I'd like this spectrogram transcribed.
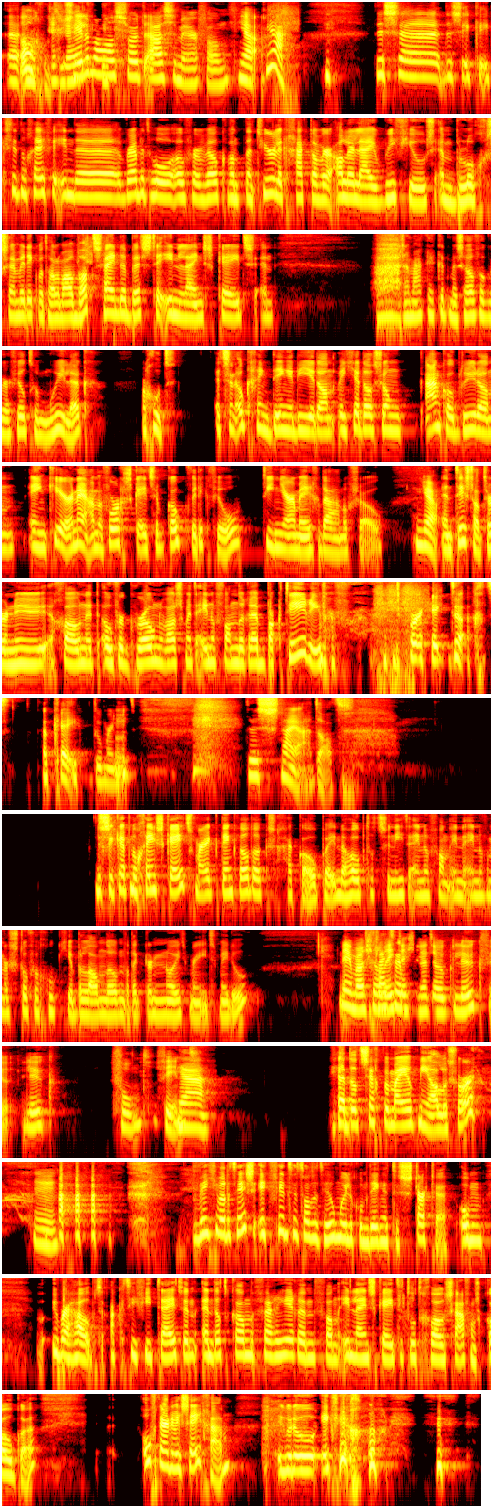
Uh, oh, goed, dus helemaal ik, een soort ASMR van. Ja. Ja, dus, uh, dus ik, ik zit nog even in de rabbit hole over welke. Want natuurlijk ga ik dan weer allerlei reviews en blogs en weet ik wat allemaal. Wat zijn de beste inline skates? En ah, dan maak ik het mezelf ook weer veel te moeilijk. Maar goed, het zijn ook geen dingen die je dan. Weet je, dat zo'n aankoop doe je dan één keer. Nou ja, mijn vorige skates heb ik ook, weet ik veel, tien jaar mee gedaan of zo. Ja. En het is dat er nu gewoon het overgrown was met een of andere bacterie. Waardoor ik dacht: oké, doe maar niet. Dus nou ja, dat. Dus ik heb nog geen skates, maar ik denk wel dat ik ze ga kopen. In de hoop dat ze niet een of in een of ander stoffig hoekje belanden, omdat ik er nooit meer iets mee doe. Nee, maar als je al weet dat je het ook leuk, leuk vond, vindt. Ja. ja, dat zegt bij mij ook niet alles hoor. Hmm. weet je wat het is? Ik vind het altijd heel moeilijk om dingen te starten. Om überhaupt activiteiten. En dat kan variëren van inline skaten tot gewoon s'avonds koken. Of naar de wc gaan. Ik bedoel, ik vind gewoon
